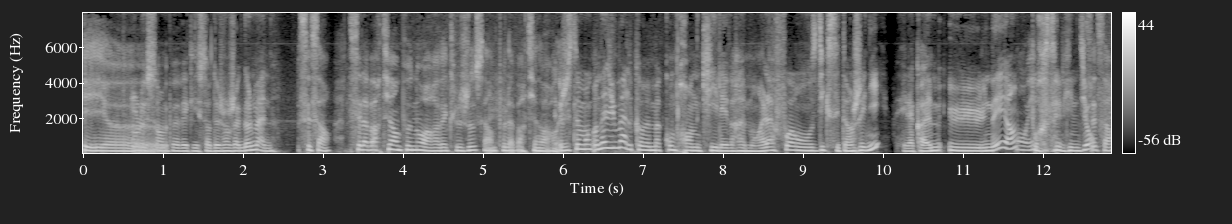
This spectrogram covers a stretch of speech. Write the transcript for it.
Et euh, On le sent un peu avec l'histoire de Jean-Jacques Goldman. c'est ça. C'est la partie un peu noire avec le jeu, c'est un peu la partie noire. oui. Justement, on a du mal quand même à comprendre qui il est vraiment. À la fois, on se dit que c'est un génie. Il a quand même eu le nez hein, Oui. pour Céline Dion. C'est ça,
